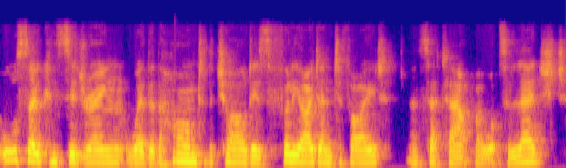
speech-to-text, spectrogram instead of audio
also considering whether the harm to the child is fully identified and set out by what's alleged,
